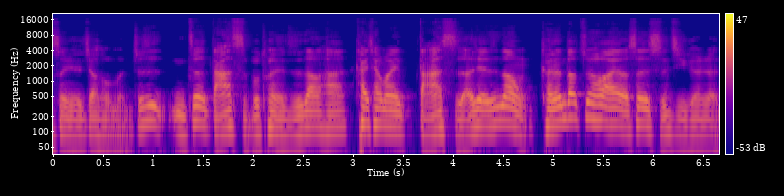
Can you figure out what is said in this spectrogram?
剩余的教头们，就是你真的打死不退，直到他开枪把你打死，而且是那种可能到最后还有剩十几个人，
